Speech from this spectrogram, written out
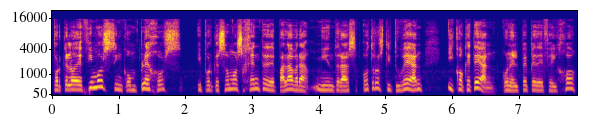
Porque lo decimos sin complejos y porque somos gente de palabra, mientras otros titubean y coquetean con el PP de Feijó,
